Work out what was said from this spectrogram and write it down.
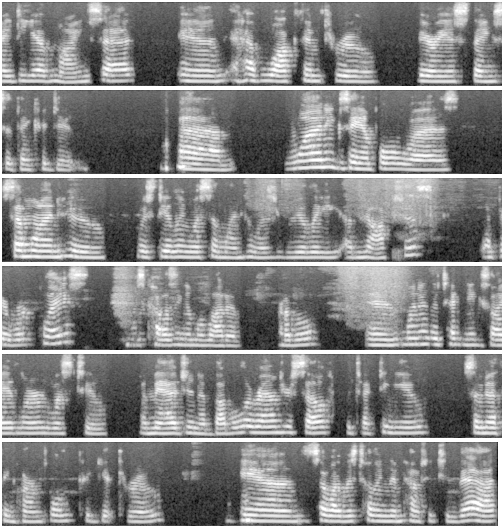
idea of mindset and have walked them through various things that they could do. Mm-hmm. Um, one example was someone who was dealing with someone who was really obnoxious at their workplace, was causing them a lot of trouble. And one of the techniques I had learned was to imagine a bubble around yourself protecting you so nothing harmful could get through. Mm-hmm. And so I was telling them how to do that.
